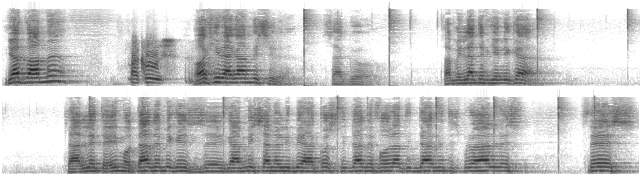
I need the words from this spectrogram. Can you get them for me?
Για πάμε. Μ' ακούς. Όχι ρε γαμίσου ρε. Σ' ακούω. Θα μιλάτε ευγενικά. Θα λέτε είμαι ο τάδε, μη είχες ε, γαμίσει σαν Ολυμπιακός την τάδε φορά, την τάδε τις προάλλες. Θες,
